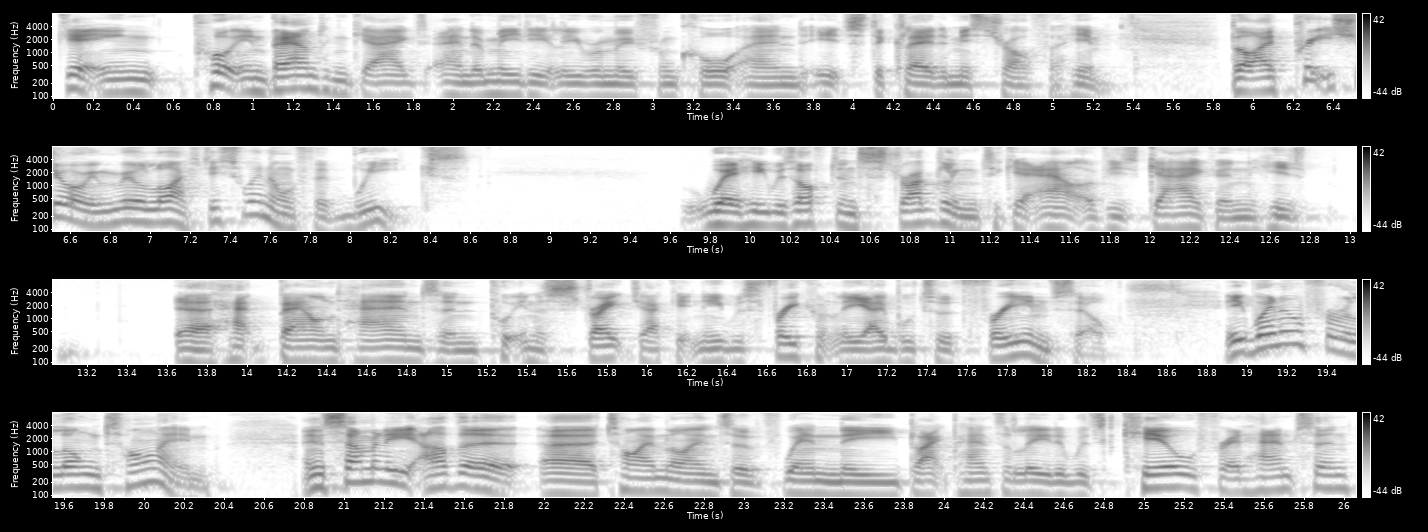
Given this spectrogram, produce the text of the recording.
getting put in bound and gagged and immediately removed from court, and it's declared a mistrial for him. But I'm pretty sure in real life this went on for weeks, where he was often struggling to get out of his gag and his uh, bound hands and put in a straitjacket, and he was frequently able to free himself. It went on for a long time. And some of the other uh, timelines of when the Black Panther leader was killed, Fred Hampton,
